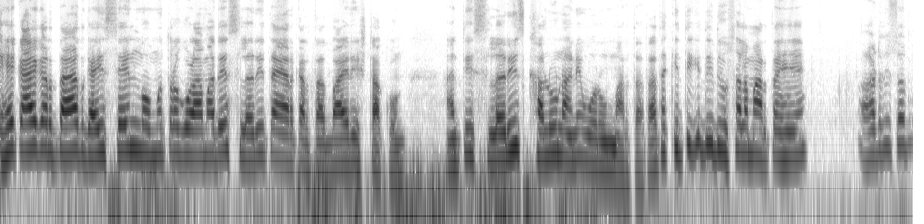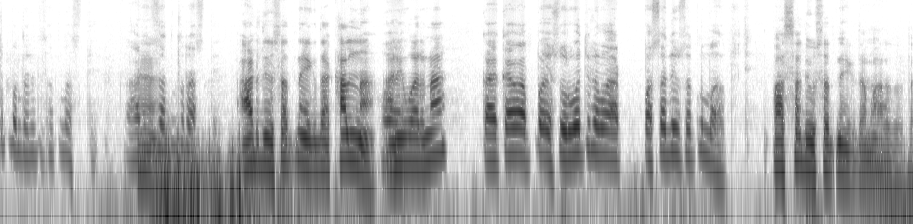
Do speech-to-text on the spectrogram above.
हे काय करतात गाई सेन गोमूत्र गुळामध्ये स्लरी तयार करतात बाहेरीस टाकून. आणि ती स्लरीज खालून आणि वरून मारतात. आता किती किती दिवसाला मारता हे? आठ दिवसात पंधरा दिवसात नसते आठ हा. दिवसात तर असते. आठ दिवसात एकदा खालना. आणि वरना? काय काय प- सुरुवातीला पाच सहा दिवसात मारते पाच सहा दिवसात एकदा मारत होता.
